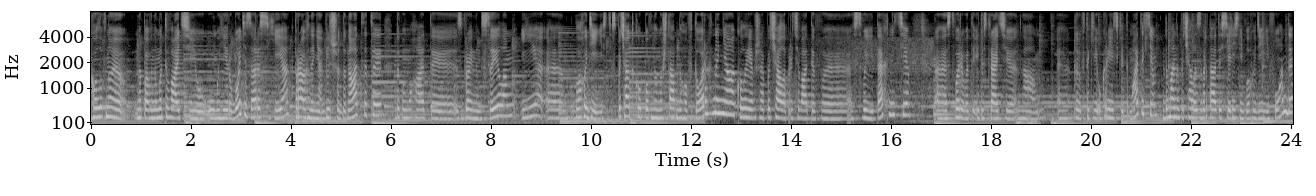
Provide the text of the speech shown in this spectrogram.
Головною, напевно, мотивацією у моїй роботі зараз є прагнення більше донатити, допомагати Збройним силам і е, благодійність. Спочатку повномасштабного вторгнення, коли я вже почала працювати в е, своїй техніці, е, створювати ілюстрацію на е, ну, в такій українській тематиці, до мене почали звертатися різні благодійні фонди,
